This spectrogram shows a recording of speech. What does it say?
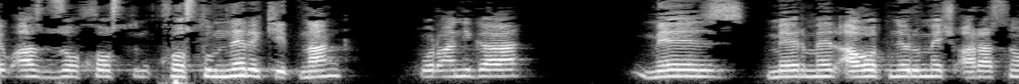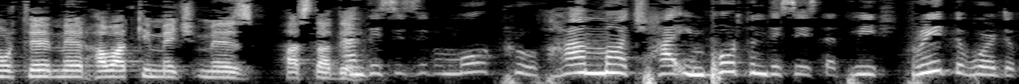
եւ Աստծո խոստում- խոստումները գիտնանք, որ անիկա մեզ մեր մեր աղոթներու մեջ առանցնորդ է մեր հավատքի մեջ մեզ հաստատել։ And this is even more proof how much, how important this is that we read the word of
